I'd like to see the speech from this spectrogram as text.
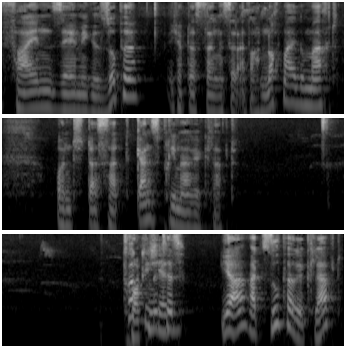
fein sämige Suppe. Ich habe das dann, das dann einfach nochmal gemacht und das hat ganz prima geklappt. Trocknete, ja, hat super geklappt.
